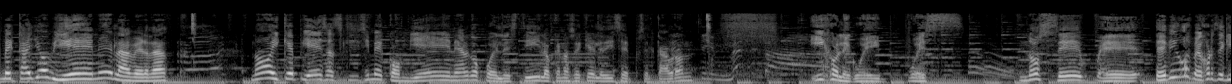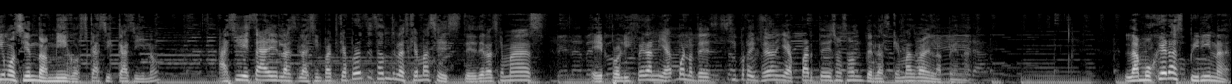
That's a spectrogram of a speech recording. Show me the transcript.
me cayó bien, eh, la verdad. No, ¿y qué piensas? Si me conviene, algo por el estilo, que no sé qué, le dice, pues el cabrón. Híjole, güey, pues, no sé, eh, te digo, mejor seguimos siendo amigos, casi, casi, ¿no? Así está en la, simpática, pero estas son de las que más, este, de las que más eh, proliferan y, bueno, sí proliferan y aparte de eso son de las que más valen la pena. La mujer aspirina.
